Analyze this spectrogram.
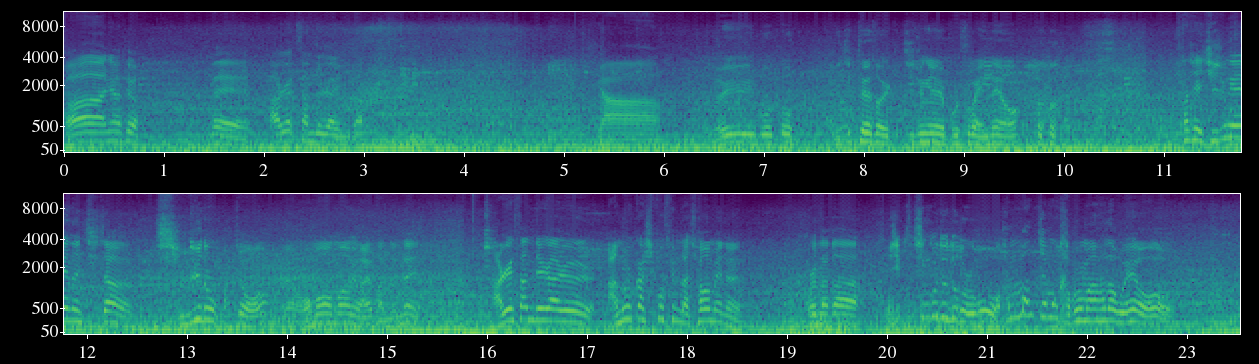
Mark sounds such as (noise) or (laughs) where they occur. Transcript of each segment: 아, 안녕하세요. 네, 아렉산드리아입니다. 야, 여기 뭐 또 이집트에서 이렇게 지중해를 볼 수가 있네요. (laughs) 사실 지중해는 진짜 질리도록 봤죠. 네, 어마어마하게 많이 봤는데 아렉산드리아를 안 올까 싶었습니다. 처음에는. 그러다가 이집트 친구들도 그러고 한 번쯤은 가볼만 하다고 해요.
